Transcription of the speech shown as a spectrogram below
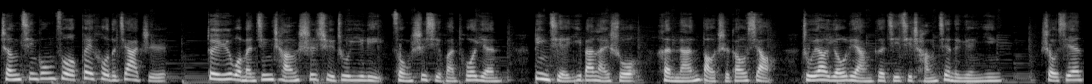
澄清工作背后的价值。对于我们经常失去注意力、总是喜欢拖延，并且一般来说很难保持高效，主要有两个极其常见的原因。首先，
